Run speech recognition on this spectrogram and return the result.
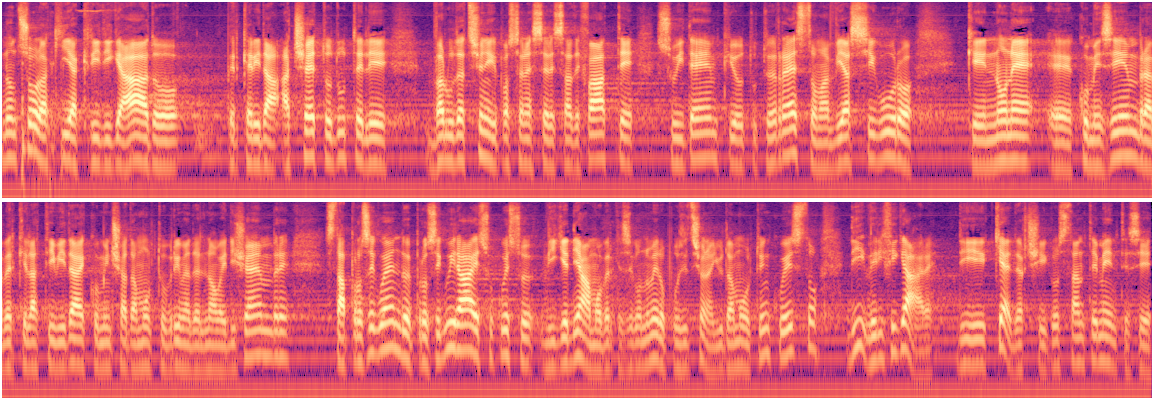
non solo a chi ha criticato, per carità accetto tutte le valutazioni che possono essere state fatte sui tempi o tutto il resto, ma vi assicuro che non è eh, come sembra perché l'attività è cominciata molto prima del 9 dicembre, sta proseguendo e proseguirà e su questo vi chiediamo, perché secondo me l'opposizione aiuta molto in questo, di verificare, di chiederci costantemente se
